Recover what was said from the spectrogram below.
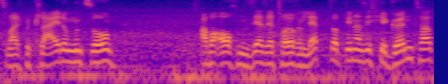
zum Beispiel Kleidung und so aber auch einen sehr, sehr teuren Laptop, den er sich gegönnt hat,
